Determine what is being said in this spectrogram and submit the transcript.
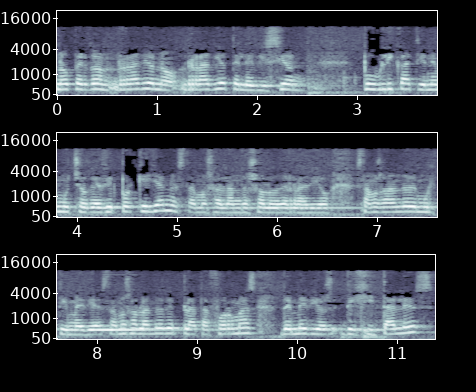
no, perdón, radio no, radio televisión pública tiene mucho que decir, porque ya no estamos hablando solo de radio, estamos hablando de multimedia, estamos hablando de plataformas de medios digitales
